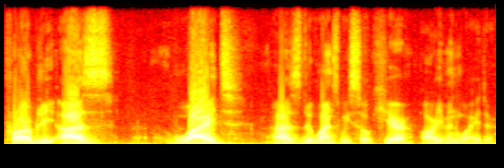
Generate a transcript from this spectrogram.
probably as wide as the ones we saw here or even wider.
